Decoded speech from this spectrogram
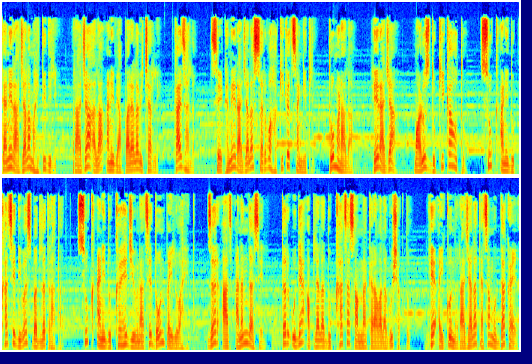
त्याने राजाला माहिती दिली. राजा आला आणि व्यापाऱ्याला विचारले काय झालं? सेठने राजाला सर्व हकीकत सांगितली. तो म्हणाला हे राजा माणूस दुःखी का होतो? सुख आणि दुःखाचे दिवस बदलत राहतात. सुख आणि दुःख हे जीवनाचे दोन पैलू आहेत. जर आज आनंद असेल तर उद्या आपल्याला दुःखाचा सामना करावा लागू शकतो. हे ऐकून राजाला त्याचा मुद्दा कळला.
